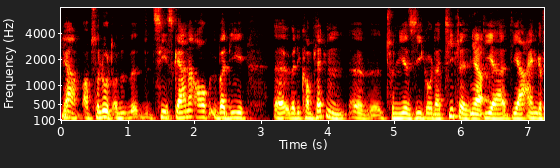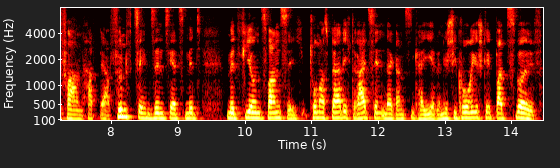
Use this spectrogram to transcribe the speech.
Ja, absolut. Und äh, zieh es gerne auch über die äh, über die kompletten äh, Turniersiege oder Titel, ja. die, er, die er eingefahren hat. Ja, 15 sind es jetzt mit, mit 24. Thomas Berdig 13 in der ganzen Karriere. Nishikori steht bei 12.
